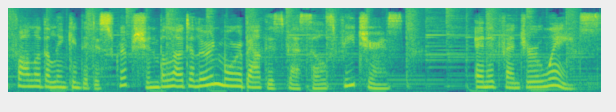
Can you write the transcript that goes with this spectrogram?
Follow the link in the description below to learn more about this vessel's features. An adventure awaits.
